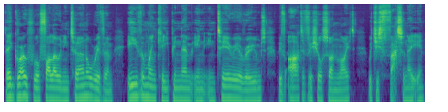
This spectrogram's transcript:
Their growth will follow an internal rhythm even when keeping them in interior rooms with artificial sunlight, which is fascinating.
